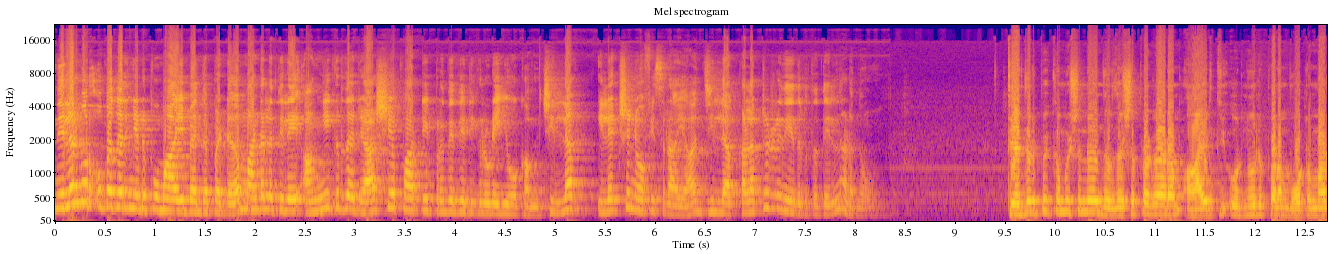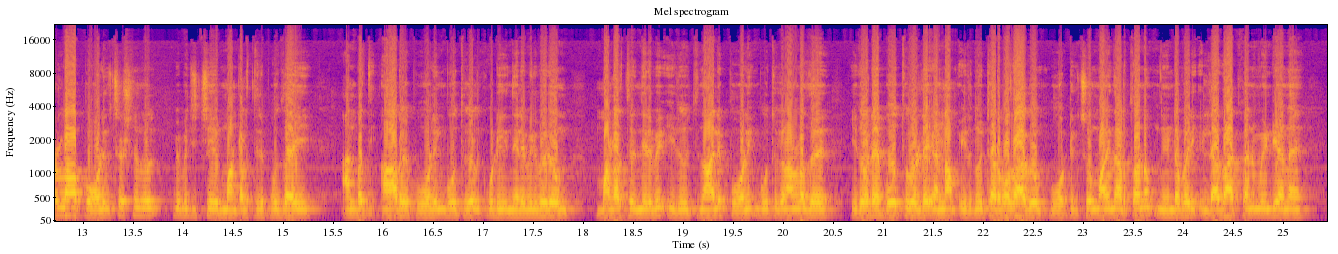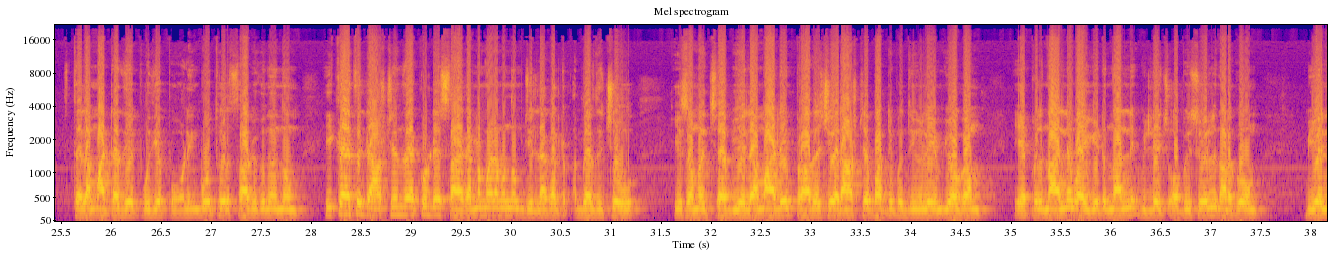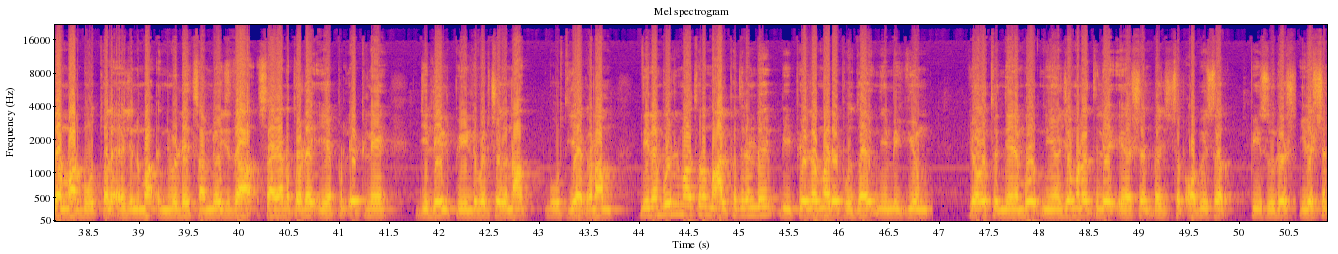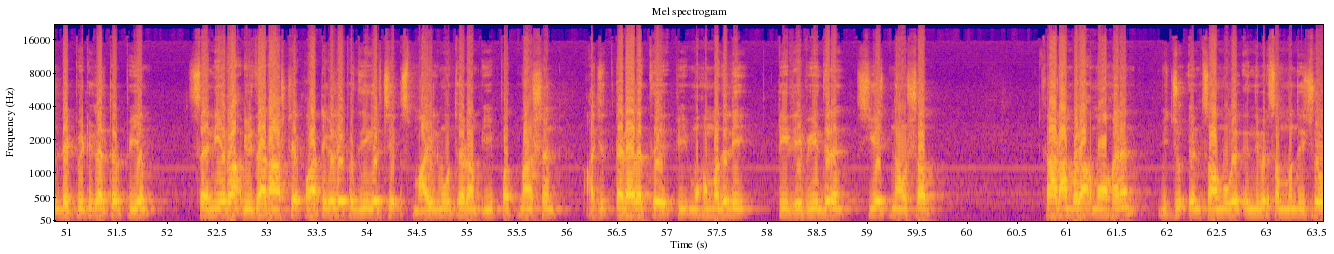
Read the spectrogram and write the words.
നിലമ്പൂർ ഉപതെരഞ്ഞെടുപ്പുമായി ബന്ധപ്പെട്ട് മണ്ഡലത്തിലെ അംഗീകൃത രാഷ്ട്രീയ പാർട്ടി പ്രതിനിധികളുടെ യോഗം ജില്ലാ ഇലക്ഷൻ ഓഫീസറായ ജില്ലാ കളക്ടറുടെ നേതൃത്വത്തിൽ നടന്നു. തെരഞ്ഞെടുപ്പ് കമ്മീഷന്റെ നിർദ്ദേശപ്രകാരം ആയിരത്തി ഒരുന്നൂറ് പണം വോട്ടർമാരുള്ള പോളിംഗ് സ്റ്റേഷനുകൾ വിഭജിച്ച് മണ്ഡലത്തിൽ പുതുതായി അൻപത്തി ആറ് പോളിംഗ് ബൂത്തുകൾ കൂടി നിലവിൽ വരും. മണ്ഡലത്തിൽ നിലവിൽ ഇരുന്നൂറ്റിനാല് പോളിംഗ് ബൂത്തുകളാണുള്ളത്. ഇതോടെ ബൂത്തുകളുടെ എണ്ണം ഇരുന്നൂറ്റി അറുപതാകും വോട്ടിംഗ് ചുമമായി നടത്താനും നീണ്ടവരി ഇല്ലാതാക്കാനും വേണ്ടിയാണ് സ്ഥലം മാറ്റാതെ പുതിയ പോളിംഗ് ബൂത്തുകൾ സ്ഥാപിക്കുന്നതെന്നും ഇക്കാര്യത്തിൽ രാഷ്ട്രീയ നേതാക്കളുടെ സഹകരണം വേണമെന്നും ജില്ലാ കളക്ടർ അഭ്യർത്ഥിച്ചു. ഈ സംബന്ധിച്ച ബി എൽ എമാരുടെയും പ്രാദേശിക രാഷ്ട്രീയ പാർട്ടി പ്രതിനിധികളെയും യോഗം ഏപ്രിൽ നാലിന് വൈകിട്ട് നാലിന് വില്ലേജ് ഓഫീസുകളിൽ നടക്കും. ബി എൽ എമാർ ബൂത്തല ഏജന്റുമാർ എന്നിവരുടെ സംയോജിത സഹകരണത്തോടെ ഏപ്രിൽ എട്ടിന് ജില്ലയിൽ ഫീൽഡ് പരിശോധന പൂർത്തിയാക്കണം. നിലമ്പൂരിൽ മാത്രം നാൽപ്പത്തിരണ്ട് ബി പി എൽ എമാരെ പുതുതായി നിയമിക്കും. യോഗത്തിൽ Nilambur നിയോജകമണ്ഡലത്തിലെ election register officer P Suresh election deputy collector P M Saneera വിവിധ രാഷ്ട്രീയ പാർട്ടികളെ പ്രതിനിധീകരിച്ച് Ismail Moothedam E Padmashan Ajith Edarath P Muhammad Ali T Raveendran C H Noushad Kadampuzha Mohanan Biju N Samukal എന്നിവർ സംബന്ധിച്ചു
